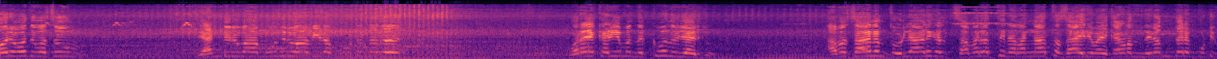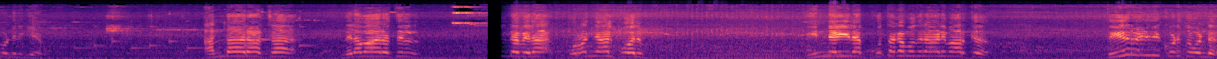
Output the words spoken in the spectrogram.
ഓരോ ദിവസവും രണ്ട് രൂപ മൂന്ന് രൂപ വീതം കൂട്ടുന്നത് കുറെ കഴിയുമ്പോൾ നിൽക്കുമെന്ന് വിചാരിച്ചു. അവസാനം തൊഴിലാളികൾ സമരത്തിനിറങ്ങാത്ത സാഹചര്യമായി കാരണം നിരന്തരം കൂട്ടിക്കൊണ്ടിരിക്കുകയാണ്. അന്താരാഷ്ട്ര നിലവാരത്തിൽ വില കുറഞ്ഞാൽ പോലും ഇന്ത്യയിലെ കുത്തക മുതലാളിമാർക്ക് തീരെഴുതി കൊടുത്തുകൊണ്ട്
